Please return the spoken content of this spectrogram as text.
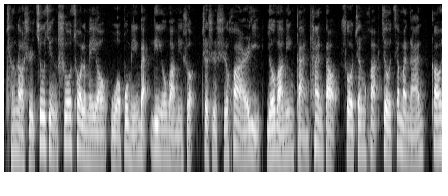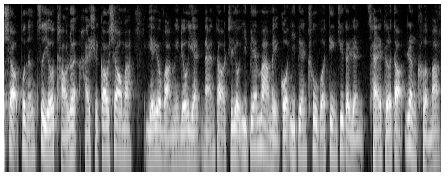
陈老师究竟说错了没有？我不明白。另有网民说这是实话而已。有网民感叹道：“说真话就这么难？高校不能自由讨论，还是高校吗？”也有网民留言：“难道只有一边骂美国，一边出国定居的人才得到认可吗？”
